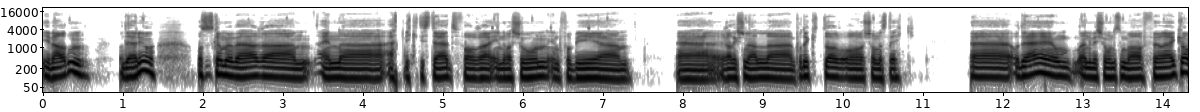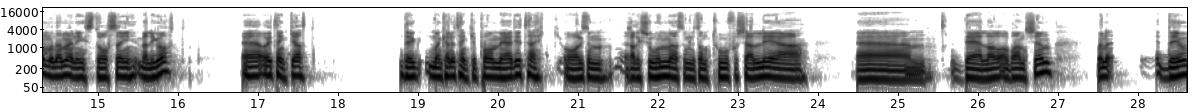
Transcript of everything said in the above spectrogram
i verden, og det er det jo. Og så skal vi være eh, en, et viktig sted for innovasjon innenfor eh, redaksjonelle produkter og journalistikk. Eh, og det er jo en visjon som var før jeg kom, og den mener jeg står seg veldig godt. Uh, og jeg tenker at det, man kan jo tenke på medietech og liksom redaksjonene som sånn to forskjellige uh, deler av bransjen. Men det er jo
